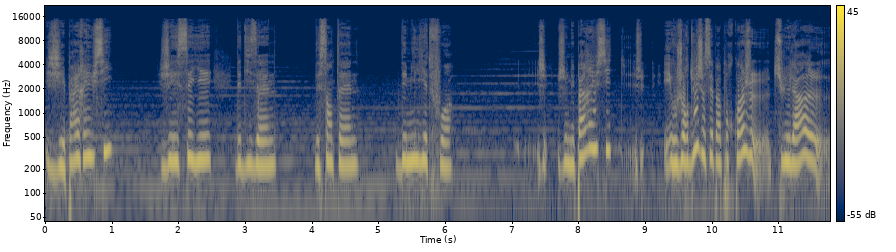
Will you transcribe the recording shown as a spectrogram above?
J'ai pas réussi. J'ai essayé des dizaines, des centaines, des milliers de fois. Je, je n'ai pas réussi. Je- et aujourd'hui, je sais pas pourquoi, je, tu es là, euh,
